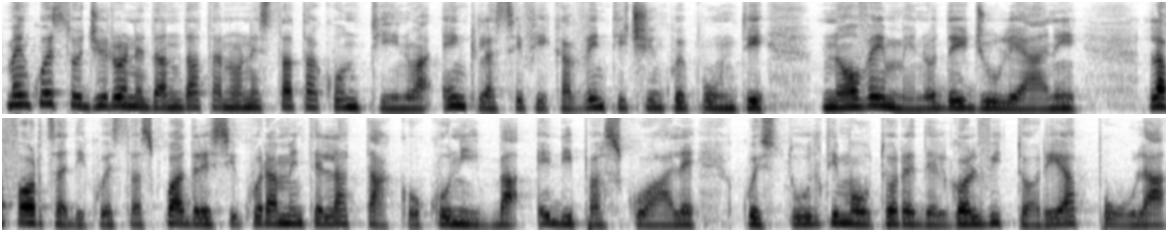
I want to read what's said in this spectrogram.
ma in questo girone d'andata non è stata continua e in classifica 25 punti, 9 in meno dei Giuliani. La forza di questa squadra è sicuramente l'attacco con Ibba e Di Pasquale, quest'ultimo autore del gol vittoria a Pula.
